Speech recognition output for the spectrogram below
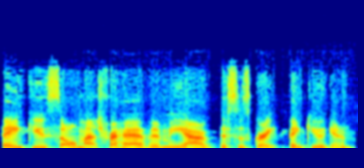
Thank you so much for having me. I, this is great. Thank you again.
